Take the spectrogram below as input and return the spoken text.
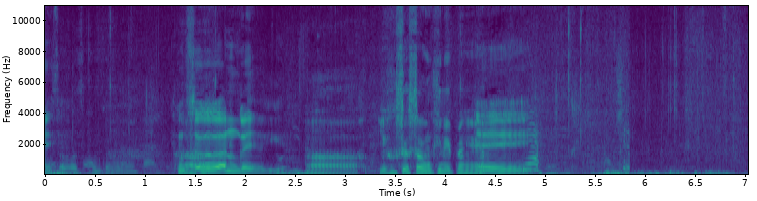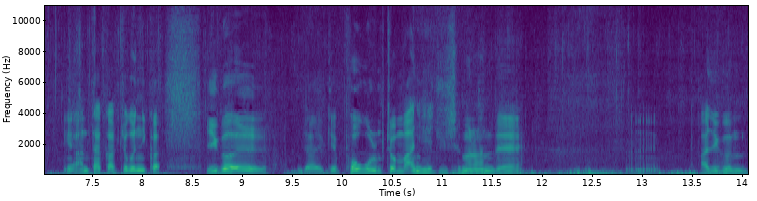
예. 지금 썩어가는 거예요 이게. 아, 이 흑색성은 균일병이에요. 예. 이 안타깝죠. 그러니까 이걸 이제 이렇게 보고를 좀 많이 해주시면 하는데 예, 아직은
